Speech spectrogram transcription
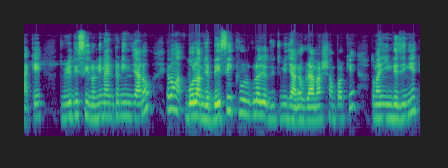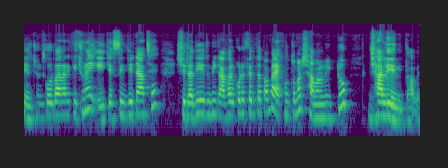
থাকে। তুমি যদি সিনোনিম অ্যান্টোনিম জানো, এবং বললাম যে বেসিক রুলগুলো যদি তুমি জানো গ্রামার সম্পর্কে, তোমার ইংরেজি নিয়ে টেনশন করবার আর কিছু নাই। এইচএসসির যেটা আছে, সেটা দিয়ে তুমি কাভার করে ফেলতে পারবে। এখন তোমার সামান্য একটু ঝালিয়ে নিতে হবে।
